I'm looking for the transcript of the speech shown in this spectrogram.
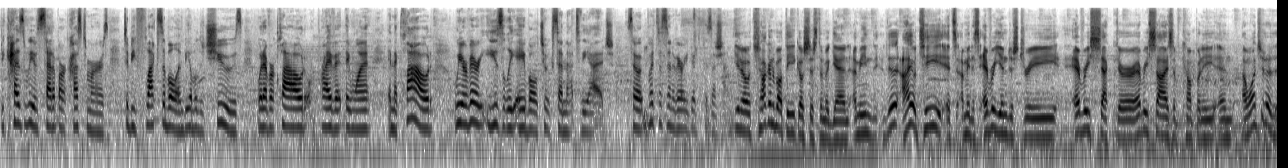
because we have set up our customers to be flexible and be able to choose whatever cloud or private they want in the cloud. We are very easily able to extend that to the edge. So it puts us in a very good position. You know, talking about the ecosystem again, I mean, the IoT, it's, I mean, it's every industry, every sector, every size of company, and I want you to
